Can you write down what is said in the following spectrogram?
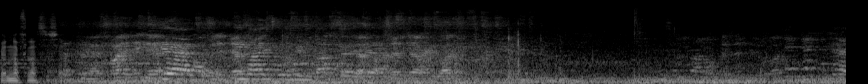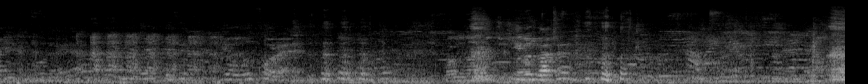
Got nothing else to say. Even better.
